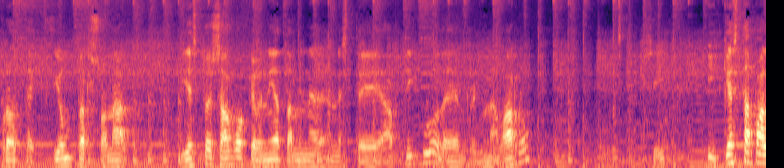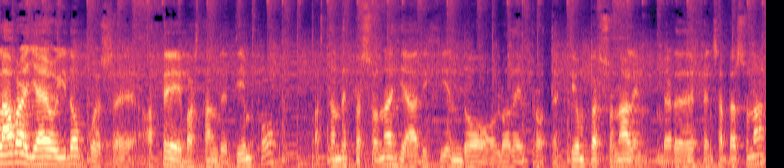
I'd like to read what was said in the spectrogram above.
protección personal. Y esto es algo que venía también en este artículo de Enrique Navarro. ¿sí? Y que esta palabra ya he oído pues eh, hace bastante tiempo, bastantes personas ya diciendo lo de protección personal en vez de defensa personal,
